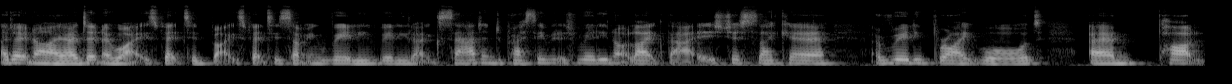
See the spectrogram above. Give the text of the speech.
I don't know. I don't know what I expected, but I expected something really, really like sad and depressing. But it's really not like that. It's just like a a really bright ward. Um, part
